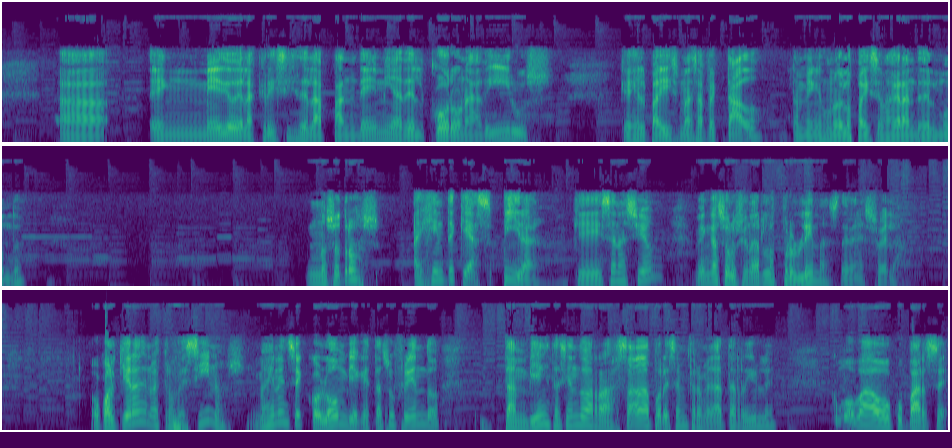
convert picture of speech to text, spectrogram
ah, en medio de la crisis de la pandemia del coronavirus, que es el país más afectado también es uno de los países más grandes del mundo. Nosotros, hay gente que aspira que esa nación venga a solucionar los problemas de Venezuela. O cualquiera de nuestros vecinos. Imagínense Colombia que está sufriendo, también está siendo arrasada por esa enfermedad terrible. ¿Cómo va a ocuparse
